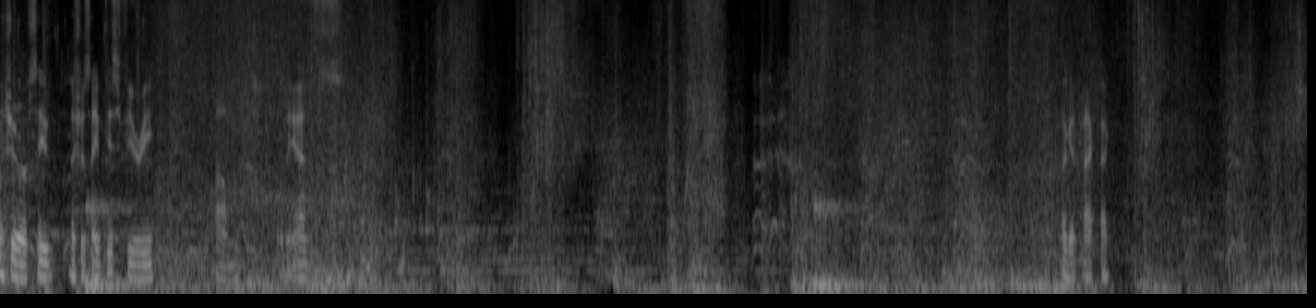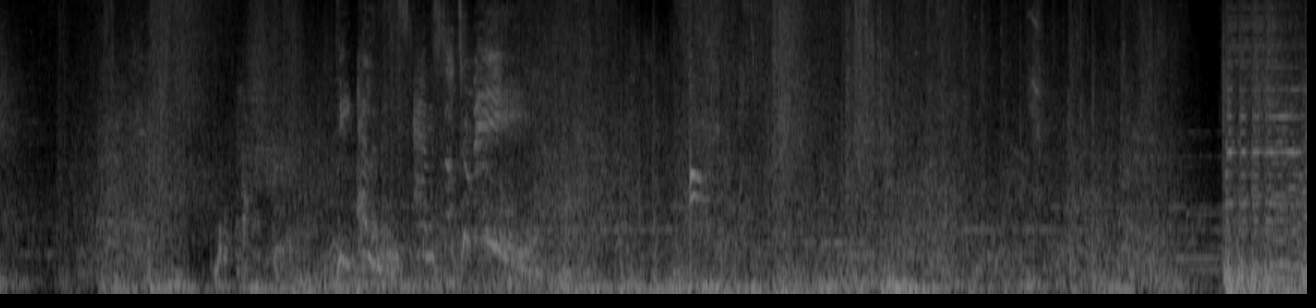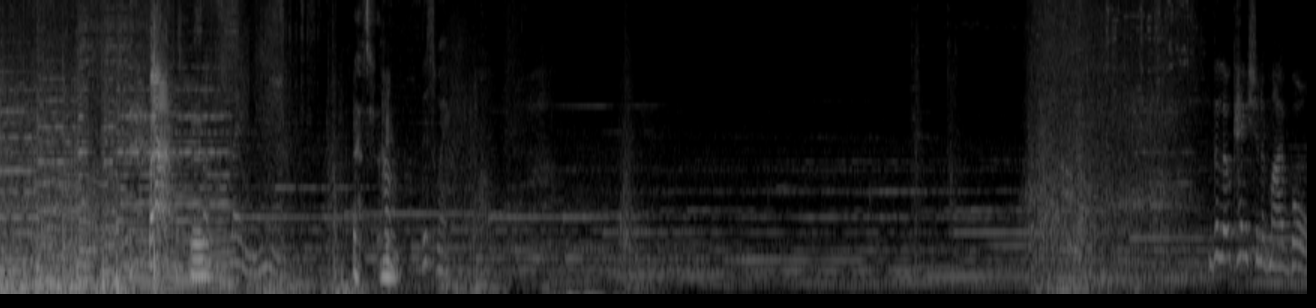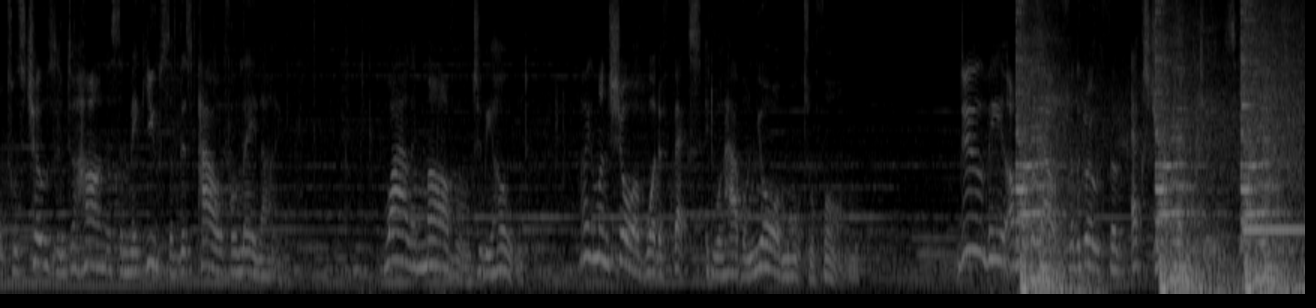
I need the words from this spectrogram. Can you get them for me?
I should have saved. I should save this fury. Um, for the ads. I'll get back location of my vault was chosen to harness and make use of this powerful ley line. While a marvel to behold, I am unsure of what effects it will have on your mortal form. Do be on the lookout for the growth of extra entities.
